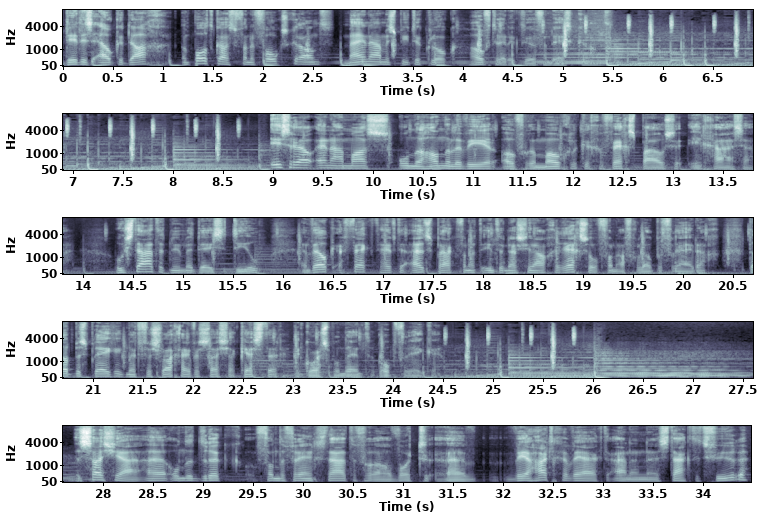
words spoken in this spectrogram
Dit is Elke Dag, een podcast van de Volkskrant. Mijn naam is Pieter Klok, hoofdredacteur van deze krant. Israël en Hamas onderhandelen weer over een mogelijke gevechtspauze in Gaza. Hoe staat het nu met deze deal? En welk effect heeft de uitspraak van het Internationaal Gerechtshof van afgelopen vrijdag? Dat bespreek ik met verslaggever Sascha Kester en correspondent Rob Vreken. Sascha, uh, onder druk van de Verenigde Staten vooral wordt uh, weer hard gewerkt aan een uh, staakt het vuren.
